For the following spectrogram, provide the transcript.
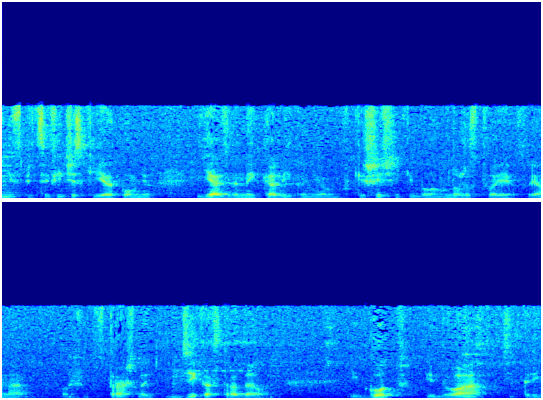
неспецифический, я помню, язвенный колит. У нее в кишечнике было множество язв. И она общем, страшно, дико страдала. И год, и два, и три.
